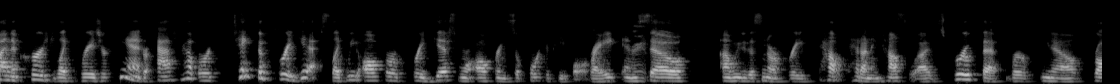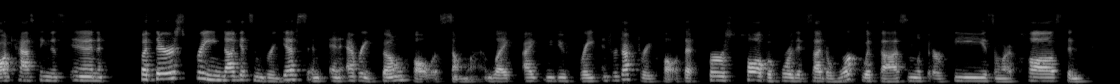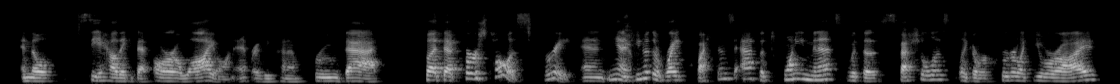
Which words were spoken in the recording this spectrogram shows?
find the courage to like raise your hand or ask for help or take the free gifts. Like we offer free gifts when we're offering support to people, right? And Right. so um, we do this in our free help headhunting housewives group that we're you know broadcasting this in but there's free nuggets and free gifts in, in every phone call with someone. Like I, we do free introductory calls, that first call before they decide to work with us and look at our fees and what it costs and, and they'll see how they get that ROI on it, right? We kind of prove that. But that first call is free. And yeah, Yeah. if you know the right questions to ask, the 20 minutes with a specialist, like a recruiter like you or I,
